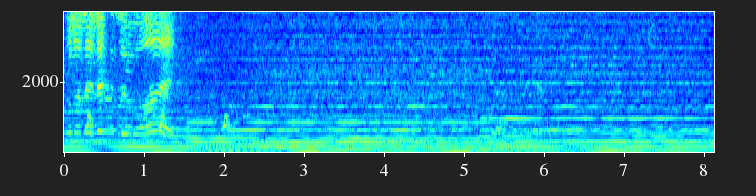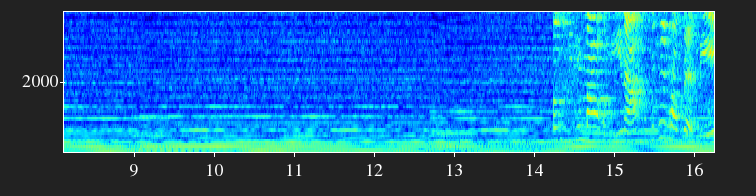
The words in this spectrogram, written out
คนอะไรเล่นกันเลยเว้ยต้องคิดให้มากกว่านี้นะ ไม่ใช่ทำแบบนี้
